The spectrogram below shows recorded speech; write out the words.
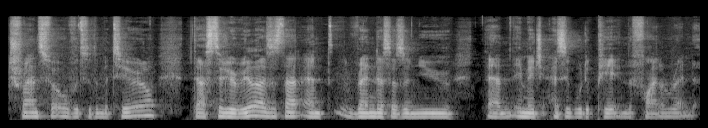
transfer over to the material. DAZ Studio realizes that and renders as a new um, image as it would appear in the final render.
